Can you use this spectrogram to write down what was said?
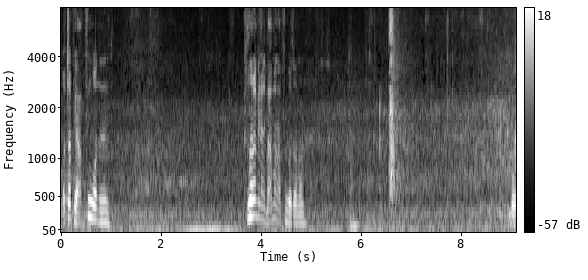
어차피 아픈 거는 그 사람이랑 나만 아픈 거잖아. 뭐,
